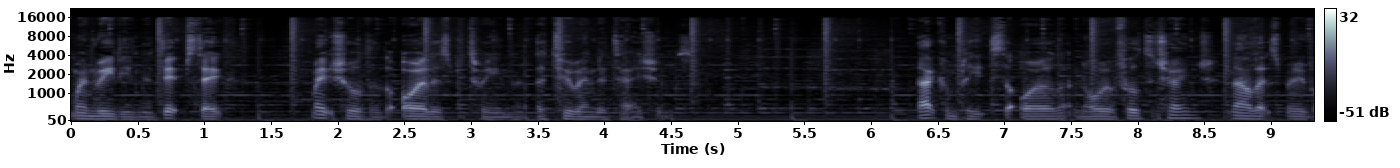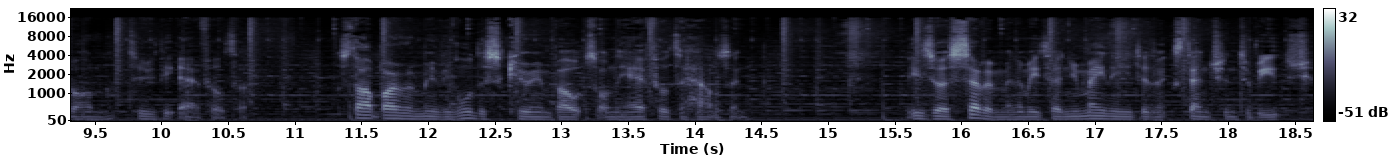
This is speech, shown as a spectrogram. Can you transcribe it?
When reading the dipstick, make sure that the oil is between the two indentations. That completes the oil and oil filter change. Now let's move on to the air filter. Start by removing all the securing bolts on the air filter housing. These are 7mm and you may need an extension to reach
